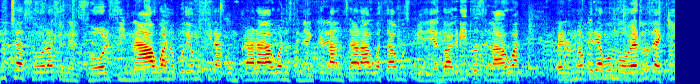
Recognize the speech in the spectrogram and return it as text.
muchas horas en el sol, sin agua, no podíamos ir a comprar agua, nos tenían que lanzar agua, estábamos pidiendo a gritos el agua, pero no queríamos movernos de aquí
